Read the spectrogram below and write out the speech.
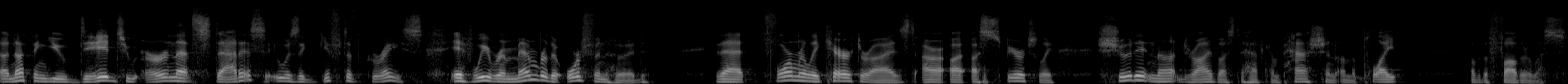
uh, nothing you did to earn that status. It was a gift of grace. If we remember the orphanhood that formerly characterized our, uh, us spiritually, should it not drive us to have compassion on the plight of the fatherless,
